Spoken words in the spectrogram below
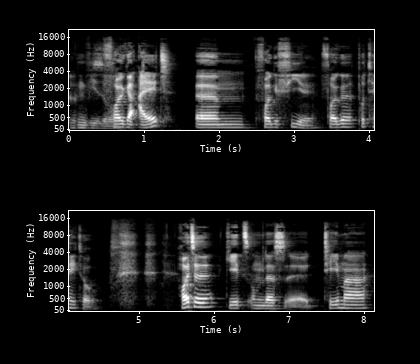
Irgendwie so. Folge alt, ähm, Folge viel, Folge Potato. Heute geht es um das äh, Thema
